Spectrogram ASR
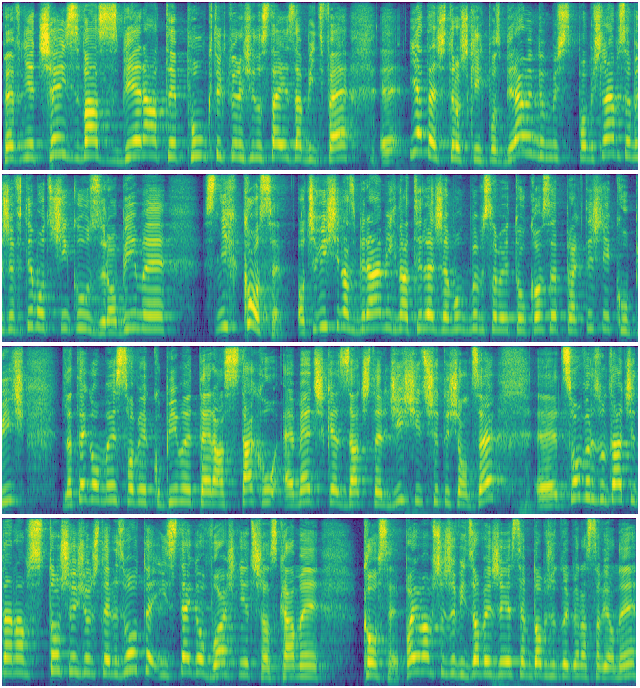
Pewnie część z was zbiera te punkty, które się dostaje za bitwę. E, Ja też troszkę ich pozbierałem, pomyślałem sobie, że w tym odcinku zrobimy z nich kosę. Oczywiście nazbierałem ich na tyle, że mógłbym sobie tą kosę praktycznie kupić, dlatego my sobie kupimy teraz taką emeczkę za 43 tysiące, e, co w rezultacie da nam 164 zł i z tego właśnie trzaskamy kosę. Powiem wam szczerze widzowie, że jestem dobrze do tego nastawiony.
